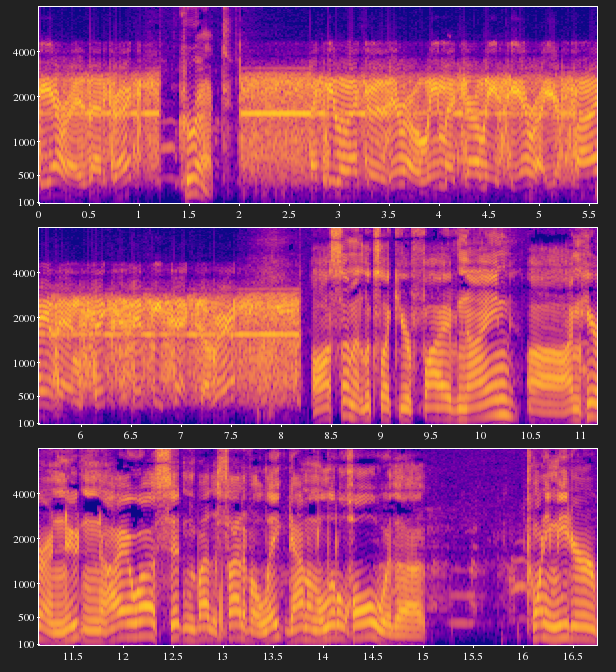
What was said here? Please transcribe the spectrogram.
Sierra, is that correct? Correct. Uh, Kilo Echo Zero, Lima Charlie Sierra, you're 5 and 656, over. Awesome. It looks like you're 5'9". Uh, I'm here in Newton, Iowa, sitting by the side of a lake down in a little hole with a 20 meter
